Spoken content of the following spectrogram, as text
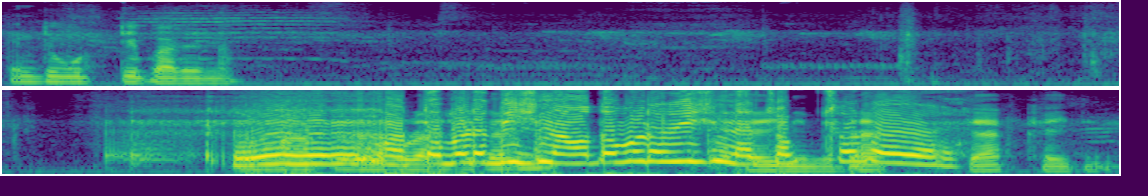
কিন্তু উঠতে পারে না। অত বড় দিস না অত বড় দিস না চপ চপ দেখ খাই দিবি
